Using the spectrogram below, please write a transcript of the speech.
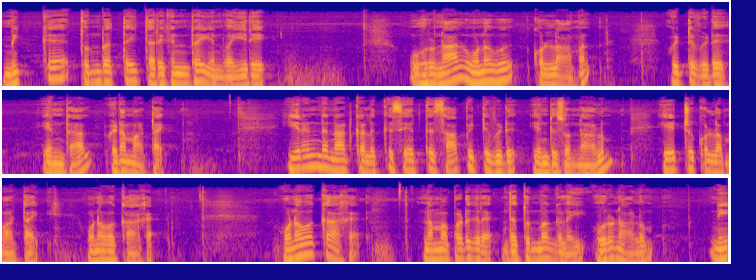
மிக்க துன்பத்தை தருகின்ற என் வயிறே. ஒரு நாள் உணவு கொள்ளாமல் விட்டுவிடு என்றால் விடமாட்டாய். இரண்டு நாட்களுக்கு சேர்த்து சாப்பிட்டு விடு என்று சொன்னாலும் ஏற்றுக்கொள்ள மாட்டாய் உணவுக்காக. உணவுக்காக நம்ம படுகிற இந்த துன்பங்களை ஒரு நாளும் நீ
